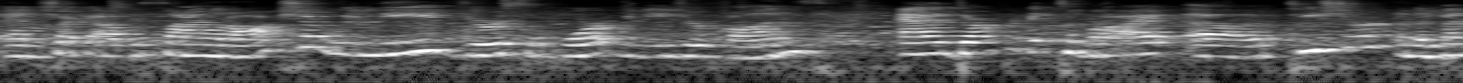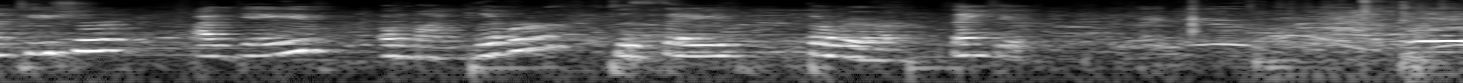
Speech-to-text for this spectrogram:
and check out the silent auction. We need your support. We need your funds. And don't forget to buy a t-shirt, an event t-shirt I gave of my liver to save the river. Thank you. Thank you.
